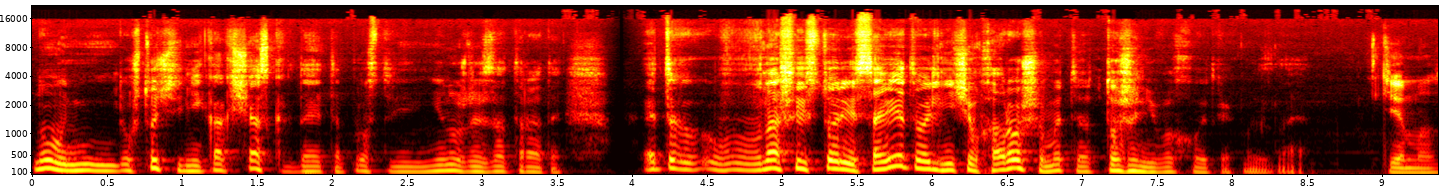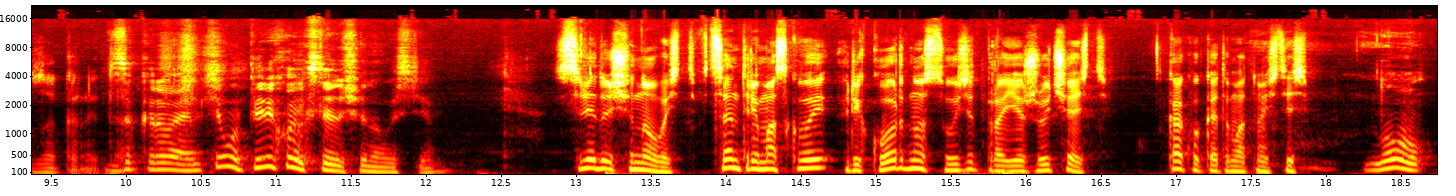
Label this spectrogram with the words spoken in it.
Ну, уж точно не как сейчас, когда это просто ненужные затраты. Это в нашей истории советовали, ничем хорошим это тоже не выходит, как мы знаем. Тема закрыта. Закрываем тему. Переходим к следующей новости. Следующая новость. В центре Москвы рекордно сузит проезжую часть. Как вы к этому относитесь? Ну,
